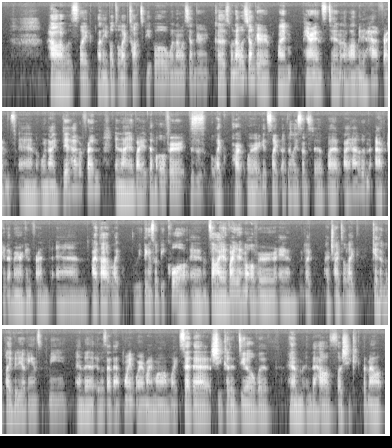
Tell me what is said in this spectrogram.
how I was like unable to like talk to people when I was younger. Cause when I was younger, my parents didn't allow me to have friends. And when I did have a friend and I invited them over, this is like part where it gets like really sensitive. But I had an African American friend and I thought like we, things would be cool. And so I invited him over and like I tried to like get him to play video games with me. And then it was at that point where my mom like said that she couldn't deal with him in the house, so she kicked him out.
